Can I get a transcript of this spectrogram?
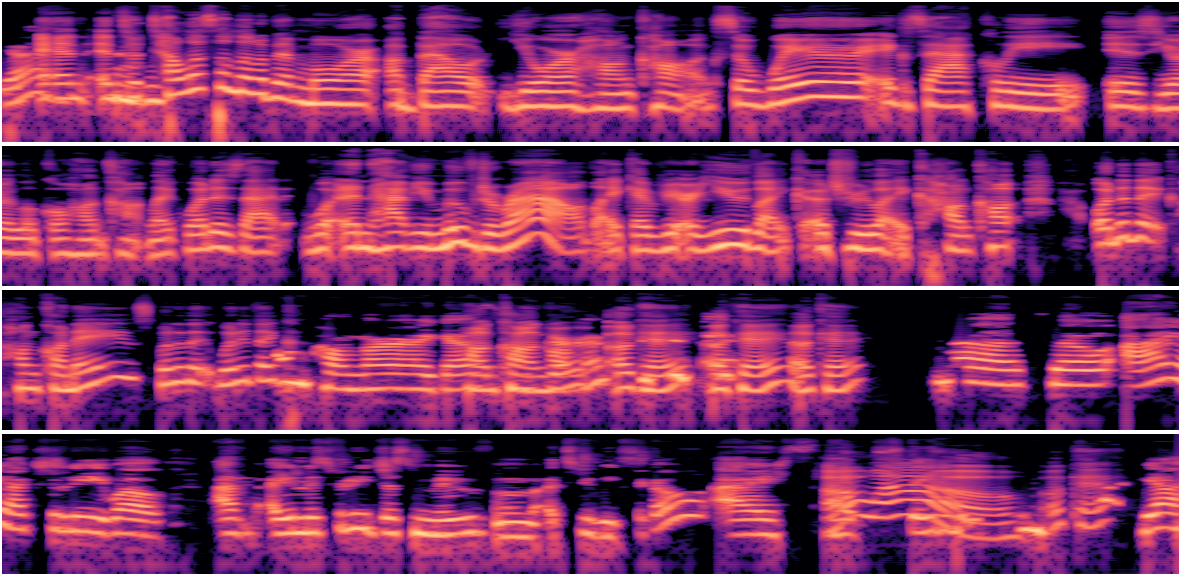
yeah. And and so mm-hmm. tell us a little bit more about your Hong Kong. So where exactly is your local Hong Kong? Like what is that? What and have you moved around? Like have you, are you like a true like Hong Kong what are they Hong Kongese? What are they what are they Hong Konger, I guess. Hong Konger? Okay, okay, okay. Yeah, so I actually, well, I've, I literally just moved um, uh, two weeks ago. I Oh in- wow. Okay. yeah,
